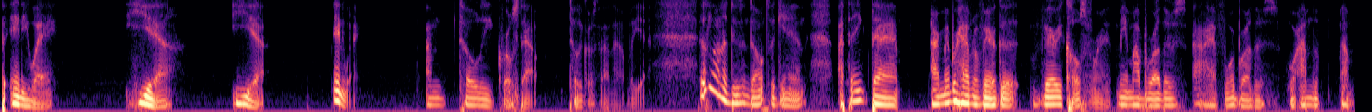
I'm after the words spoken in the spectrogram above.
But anyway, yeah, yeah. Anyway, I'm totally grossed out. Totally grossed out now. But yeah, there's a lot of do's and don'ts. Again, I think that I remember having a very good, very close friend. Me and my brothers. I have four brothers. Well, I'm the I'm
